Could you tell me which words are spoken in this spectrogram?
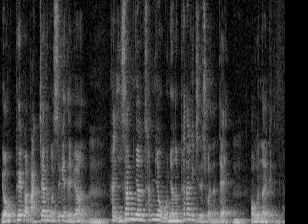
명패가 맞지 않은 걸 쓰게 되면 음. 한 2, 3년, 3년, 5년은 편하게 지낼 수가 있는데 음. 어긋나게 됩니다.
